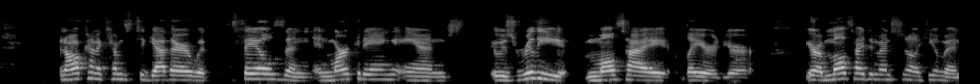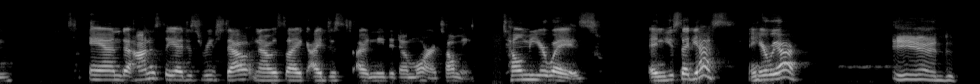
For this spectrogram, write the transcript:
and all kind of comes together with sales and, and marketing and it was really multi-layered. You're you're a multi-dimensional human. And honestly, I just reached out and I was like, I just I need to know more. Tell me. Tell me your ways. And you said yes. And here we are. And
